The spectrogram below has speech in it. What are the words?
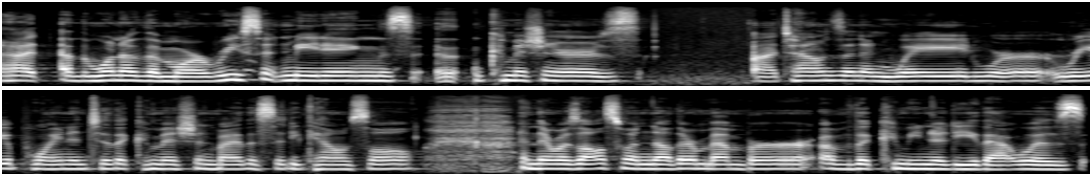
At one of the more recent meetings, uh, Commissioners uh, Townsend and Wade were reappointed to the commission by the city council. And there was also another member of the community that was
